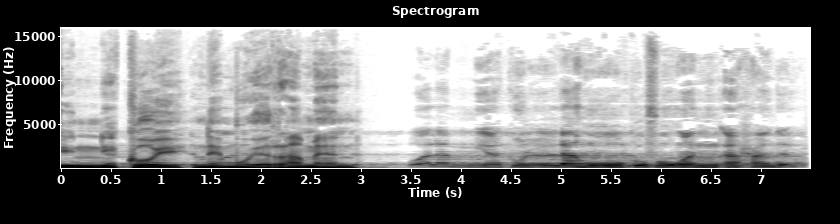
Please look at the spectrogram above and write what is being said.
i nikoj nemu je ramen. Walam yakul lahu kufuan ahad.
